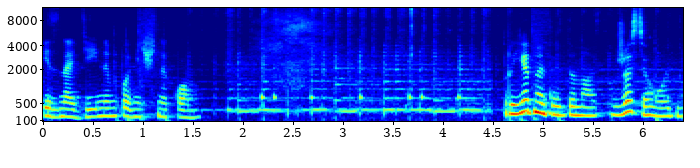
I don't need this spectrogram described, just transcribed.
із надійним помічником. Приєднуйтесь до нас вже сьогодні.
